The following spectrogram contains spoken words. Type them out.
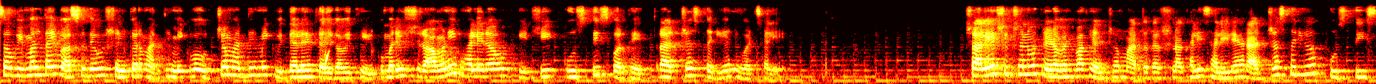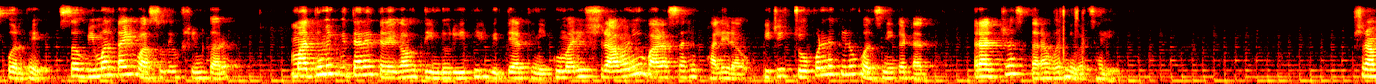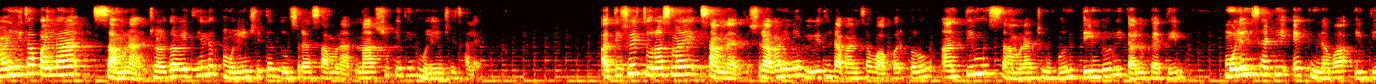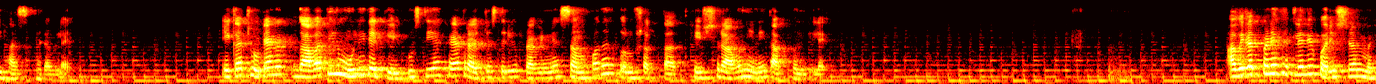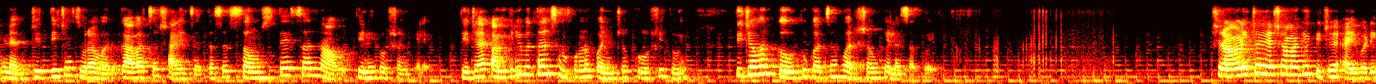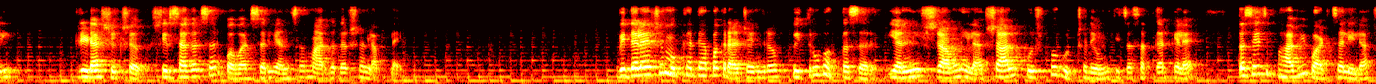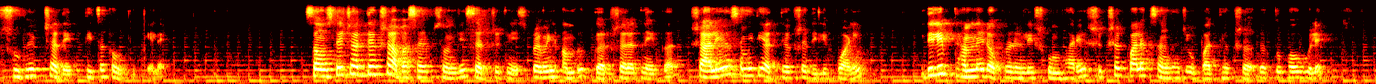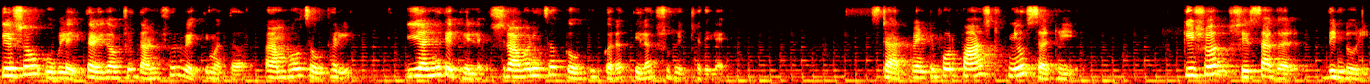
सौ विमलताई वासुदेव शिनकर माध्यमिक व उच्च माध्यमिक विद्यालय तळेगाव येथील कुमारी श्रावणी भालेराव हिची कुस्ती स्पर्धेत राज्यस्तरीय निवड झाली. शालेय शिक्षण व क्रीडा विभाग यांच्या मार्गदर्शनाखाली झालेल्या राज्यस्तरीय कुस्ती स्पर्धेत सौ. विमलताई वासुदेव शिनकर माध्यमिक विद्यालय तळेगाव दिंडोरी येथील विद्यार्थिनी कुमारी श्रावणी बाळासाहेब भालेराव हिची चोपन्न किलो वजनी गटात राज्य स्तरावर निवड झाली. श्रावणीचा पहिला सामना जळगाव येथील मुलींशी तर दुसरा सामना नाशिक येथील मुलींशी झालाय. अतिशय चुरसमय सामन्यात श्रावणीने विविध डावांचा वापर करून अंतिम सामना जिंकून दिंडोरी तालुक्यातील मुलींसाठी एक नवा इतिहास घडवलाय. एका छोट्या गावातील मुली देखील कुस्ती या खेळात राज्यस्तरीय प्रावीण्य संपादन करू शकतात हे श्रावणीने दाखवून दिले अविरतपणे घेतलेले परिश्रम मेहनत जिद्दीच्या जोरावर गावाचं शाळेचं तसंच संस्थेचं नाव तिने रोशन केले. तिच्या कामगिरीबद्दल संपूर्ण पंचक्रोशीतून तिच्यावर कौतुकाचा वर्षाव केला जातोय. श्रावणीच्या यशामागे तिचे आई वडील क्रीडा शिक्षक क्षीरसागर सर पवार सर यांचं मार्गदर्शन लाभलंय. विद्यालयाचे मुख्याध्यापक राजेंद्र पितृभक्त सर यांनी श्रावणीला शाल पुष्पगुच्छ देऊन तिचा सत्कार केलाय. तसेच भावी वाटचालीला शुभेच्छा देत तिचं कौतुक केलंय. संस्थेचे अध्यक्ष आबासाहेब सोंजे सरचिटणीस प्रवीण अमृतकर शरद नेरकर शालेय समिती अध्यक्ष दिलीप वाणी दिलीप धामणे डॉक्टर निलेश कुंभारे शिक्षक पालक संघाचे उपाध्यक्ष दत्तूभाऊ गुले केशव उगले तळेगावचे दानशूर व्यक्तिमत्व रामभाऊ चौधरी यांनी देखील श्रावणीचं कौतुक करत तिला शुभेच्छा दिल्या. स्टार ट्वेंटी फोर फास्ट न्यूजसाठी किशोर क्षीरसागर दिंडोरी.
